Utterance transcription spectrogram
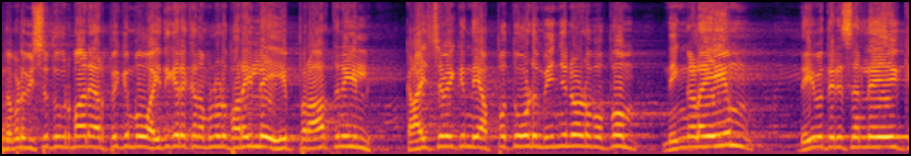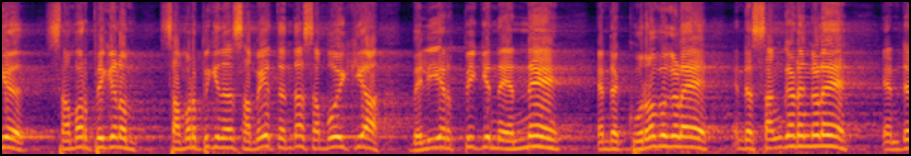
നമ്മൾ വിശുദ്ധ കുർബാന അർപ്പിക്കുമ്പോൾ വൈദികരൊക്കെ നമ്മളോട് പറയില്ലേ ഈ പ്രാർത്ഥനയിൽ കാഴ്ചവെക്കുന്ന അപ്പത്തോടും മീഞ്ഞിനോടൊപ്പം നിങ്ങളെയും ദൈവതിരുസനിലേക്ക് സമർപ്പിക്കണം. സമർപ്പിക്കുന്ന സമയത്ത് എന്താ സംഭവിക്കുക? ബലിയർപ്പിക്കുന്ന എന്നെ എന്റെ കുറവുകളെ എന്റെ സങ്കടങ്ങളെ എന്റെ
